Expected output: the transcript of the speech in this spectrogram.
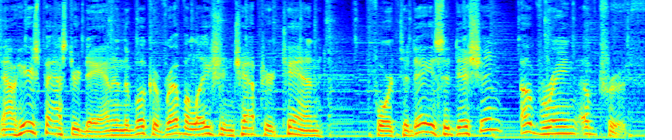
Now, here's Pastor Dan in the book of Revelation, chapter 10, for today's edition of Ring of Truth.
